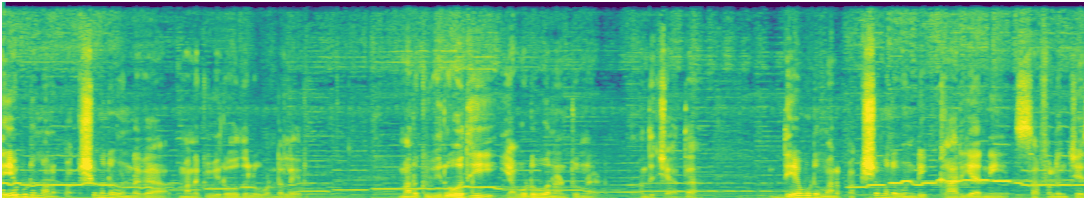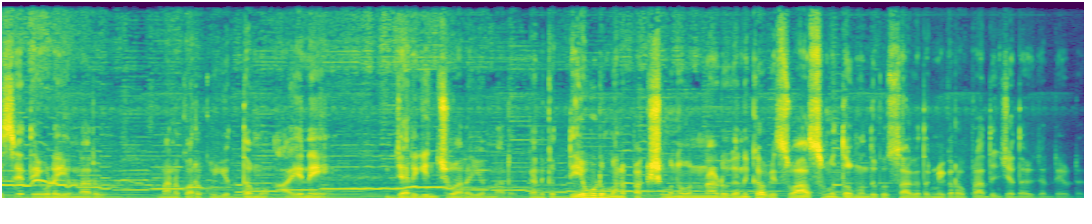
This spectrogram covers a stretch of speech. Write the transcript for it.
దేవుడు మన పక్షమున ఉండగా మనకు విరోధులు ఉండలేరు. మనకు విరోధి ఎవడు అని అంటున్నాడు. అందుచేత దేవుడు మన పక్షమున ఉండి కార్యాన్ని సఫలం చేసే దేవుడై ఉన్నారు. మన కొరకు యుద్ధము ఆయనే జరిగించువారయ్యున్నారు. కనుక దేవుడు మన పక్షమున ఉన్నాడు కనుక విశ్వాసముతో ముందుకు సాగుతాం మీకు ప్రార్థించే దేవుడు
